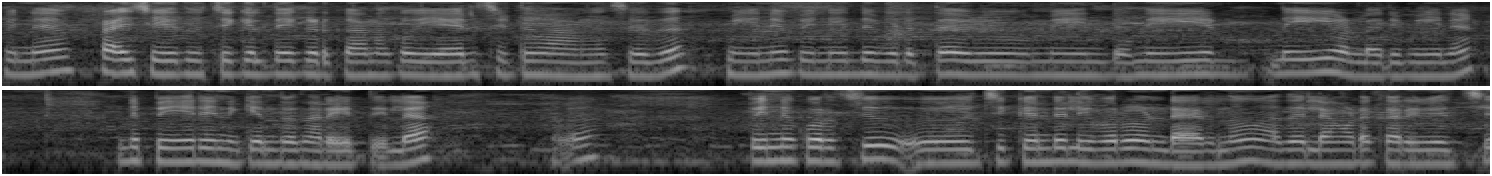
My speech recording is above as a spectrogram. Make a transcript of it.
പിന്നെ ഫ്രൈ ചെയ്ത് ഉച്ചക്കലത്തേക്ക് എടുക്കാമെന്നൊക്കെ വിചാരിച്ചിട്ട് വാങ്ങിച്ചത് മീൻ പിന്നെ ഇത് ഇവിടുത്തെ ഒരു മീനിന്റെ നെയ്യ് നെയ്യുള്ളൊരു മീൻ അതിന്റെ പേരെനിക്കെന്തോന്ന് അറിയത്തില്ല പിന്നെ കുറച്ച് ചിക്കന്റെ ലിവറും ഉണ്ടായിരുന്നു. അതെല്ലാം കൂടെ കറി വെച്ച്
